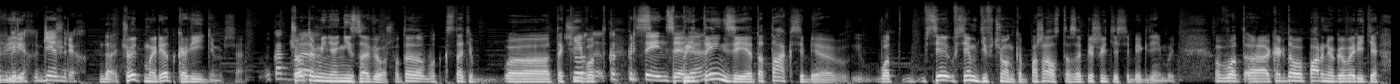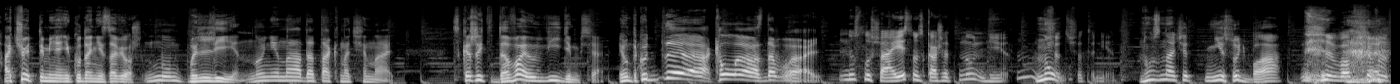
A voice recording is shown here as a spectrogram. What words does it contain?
Генрих, видим? Генрих. Да, что это мы редко видимся? Ну, как Что бы, ты меня не зовешь? Вот это вот, кстати, э, такие чё- вот как претензия, да? претензии, это так себе. Вот все, всем девчонкам, пожалуйста, запишите себе где-нибудь. Вот, э, когда вы парню говорите, а что это ты меня никуда не зовешь? Ну, блин, ну не надо так начинать. Скажите, давай увидимся. И он такой, да, класс, давай. Ну, слушай, а если он скажет, ну, нет, ну, Ну, что-то, нет. Ну, значит, не судьба. В общем,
